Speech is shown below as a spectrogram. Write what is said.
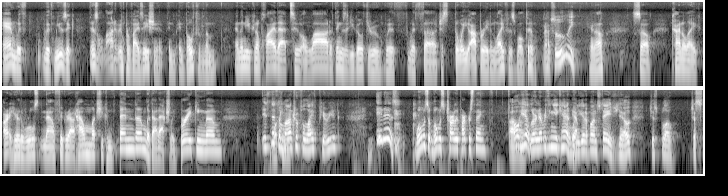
and with with music. There's a lot of improvisation in, in, in both of them, and then you can apply that to a lot of things that you go through with with uh, just the way you operate in life as well too. Absolutely. You know, so kind of like all right, here are the rules. Now figure out how much you can bend them without actually breaking them. Isn't that What the mantra for life, period? It is. What was it? What was Charlie Parker's thing? oh, yeah, learn everything you can when yep. you get up on stage, you know, just blow. Just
